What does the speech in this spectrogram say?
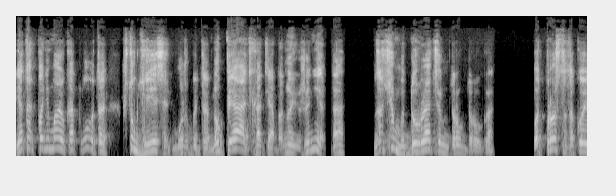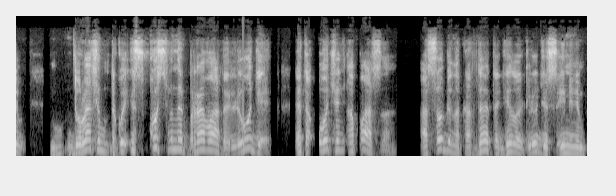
Я так понимаю, котлов это штук 10, может быть, ну 5 хотя бы, но их же нет, да? Зачем мы дурачим друг друга? Вот просто такой м, дурачим, такой искусственной бравадой люди, это очень опасно. Особенно, когда это делают люди с именем,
